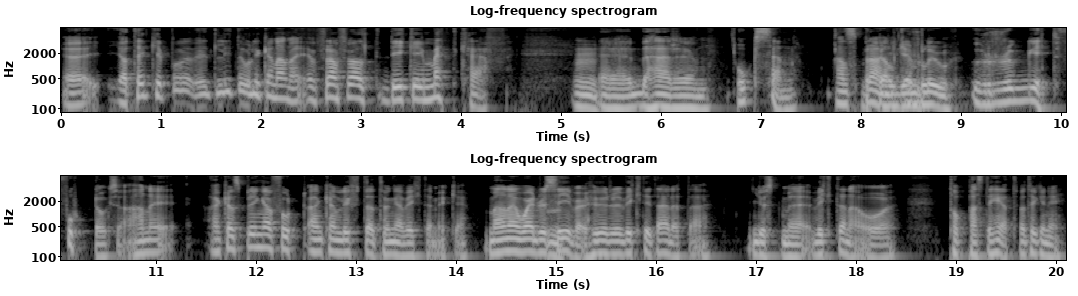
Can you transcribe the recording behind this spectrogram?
Eh, Jag tänker på lite olika namn. Framförallt DK Metcalf. Mm. Eh, Det här eh, oxen. Han sprang Belgian Blue. ruggigt fort också. Han, är, han kan springa fort, han kan lyfta tunga vikter mycket. Men han är en wide receiver. Hur viktigt är detta? Just med vikterna och topphastighet. Vad tycker ni?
